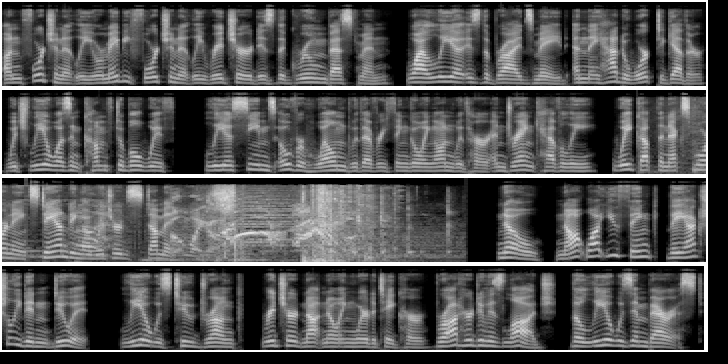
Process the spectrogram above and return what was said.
Unfortunately, or maybe fortunately, Richard is the groom best man, while Lia is the bridesmaid, and they had to work together, which Lia wasn't comfortable with. Lia seems overwhelmed with everything going on with her and drank heavily. Wake up the next morning, standing on Richard's stomach. Oh my god. No, not what you think. They actually didn't do it. Lia was too drunk. Richard, not knowing where to take her, brought her to his lodge, though Lia was embarrassed.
